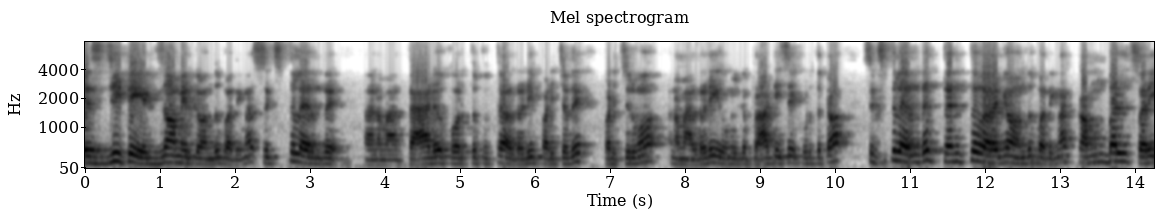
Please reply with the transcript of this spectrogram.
எஸ்ஜிடி எக்ஸாமிற்கு வந்து பார்த்தீங்கன்னா சிக்ஸ்த்தில் இருந்து நம்ம தேர்டு ஃபோர்த்து ஃபிஃப்த்து ஆல்ரெடி படித்தது படிச்சிருவோம். நம்ம ஆல்ரெடி உங்களுக்கு ப்ராக்டிஸே கொடுத்துட்டோம். சிக்ஸ்த்துல இருந்து டென்த்து வரைக்கும் வந்து பார்த்தீங்கன்னா கம்பல்சரி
